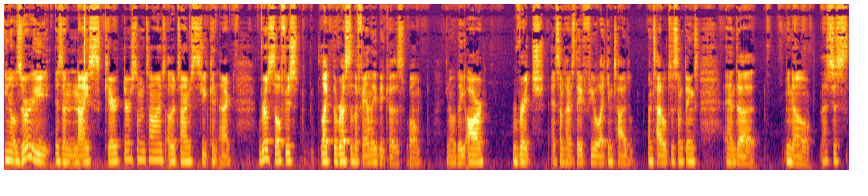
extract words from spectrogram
you know, Zuri is a nice character sometimes. Other times, she can act real selfish, like the rest of the family, because, well, you know, they are rich and sometimes they feel like entitled entitled to some things and uh you know that's just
